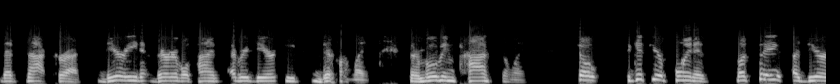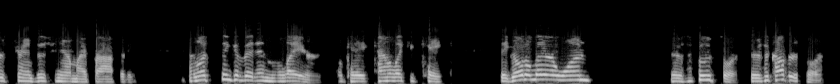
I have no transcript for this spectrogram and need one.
that's not correct. Deer eat at variable times. Every deer eats differently. They're moving constantly. So to get to your point is, let's say a deer is transitioning on my property, and let's think of it in layers. Okay, kind of like a cake. They go to layer one. There's a food source. There's a cover source.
